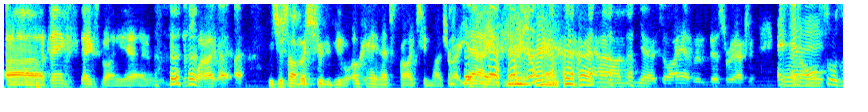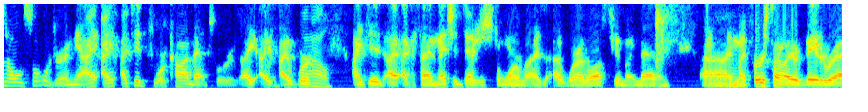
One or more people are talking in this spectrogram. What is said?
uh, thanks, thanks, buddy. Yeah, this one, I, I, I, you just about shooting people. Okay, that's probably too much, right? Yeah, yeah. um, yeah. So I have a visceral reaction, and, and also as an old soldier. I mean, I, I, I did four combat tours. I, I, I worked Wow. I did. I, like I said, I mentioned Desert Storm as, uh, where I lost two of my men. And, uh, in my first time I invaded Iraq,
